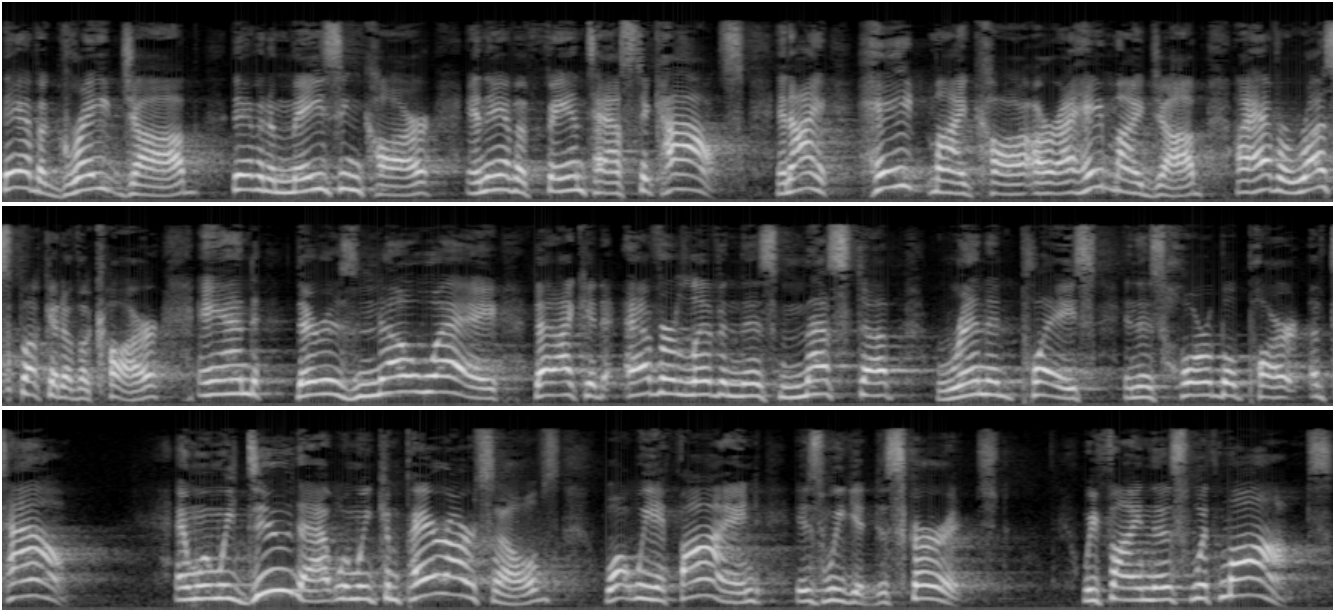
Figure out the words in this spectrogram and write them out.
They have a great job, they have an amazing car, and they have a fantastic house. And I hate my car, or I hate my job. I have a rust bucket of a car, and there is no way that I could ever live in this messed up, rented place in this horrible part of town. And when we do that, when we compare ourselves, what we find is we get discouraged. We find this with moms.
